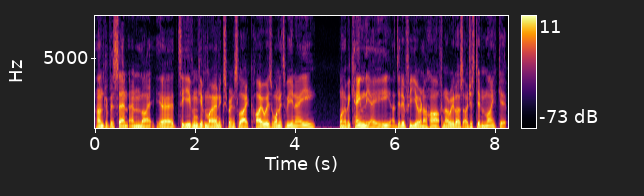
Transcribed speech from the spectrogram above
Hundred percent, and like uh, to even give my own experience, like I always wanted to be an AE. When I became the AE, I did it for a year and a half, and I realized I just didn't like it.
